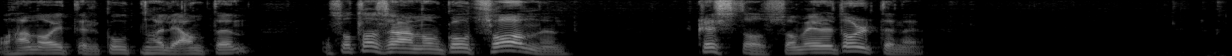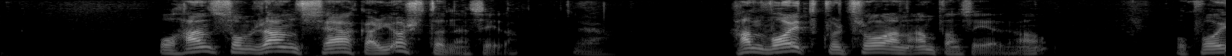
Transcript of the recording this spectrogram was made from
og han øyter goden høyla anten, og så tar seg han om god sonen, Kristus som er i dårtene. Og han som rannsäkar gjørstene, sier han. Ja. Han vet hvor tråden antan sier. Ja. Og hvor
